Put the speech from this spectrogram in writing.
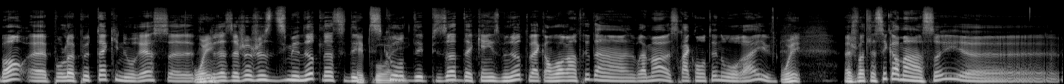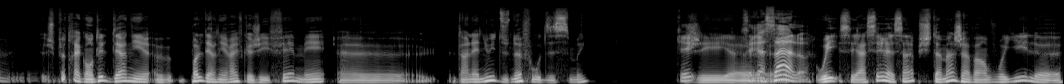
Bon, euh, pour le peu de temps qui nous reste, euh, Oui. il nous reste déjà juste 10 minutes. Là, c'est des petits boy. courts d'épisodes de 15 minutes. Fait qu'on va rentrer dans vraiment se raconter nos rêves. Oui. Euh, je vais te laisser commencer. Je peux te raconter le dernier, pas le dernier rêve que j'ai fait, mais dans la nuit du 9 au 10 mai. Euh, C'est récent, là. Oui, c'est assez récent. Puis justement, j'avais envoyé le.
